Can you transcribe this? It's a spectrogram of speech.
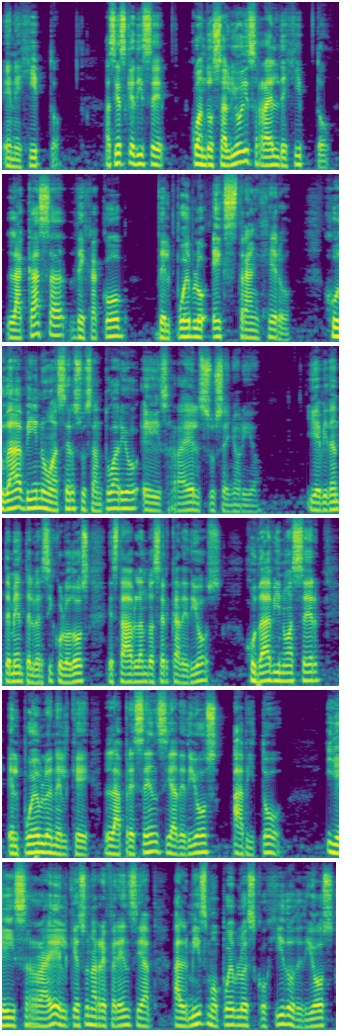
en Egipto. Así es que dice, cuando salió Israel de Egipto, la casa de Jacob del pueblo extranjero, Judá vino a ser su santuario e Israel su señorío. Y evidentemente el versículo 2 está hablando acerca de Dios. Judá vino a ser el pueblo en el que la presencia de Dios habitó. Y Israel, que es una referencia al mismo pueblo escogido de Dios,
